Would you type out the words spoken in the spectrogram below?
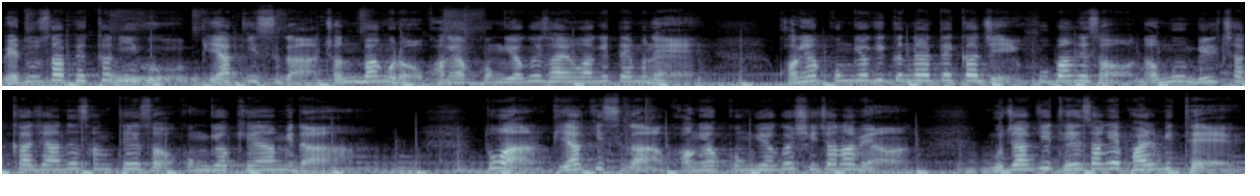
메두사 패턴 이후 비아키스가 전방으로 광역 공격을 사용하기 때문에 광역 공격이 끝날 때까지 후방에서 너무 밀착하지 않은 상태에서 공격해야 합니다. 또한 비아키스가 광역 공격을 시전하면 무작위 대상의 발 밑에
